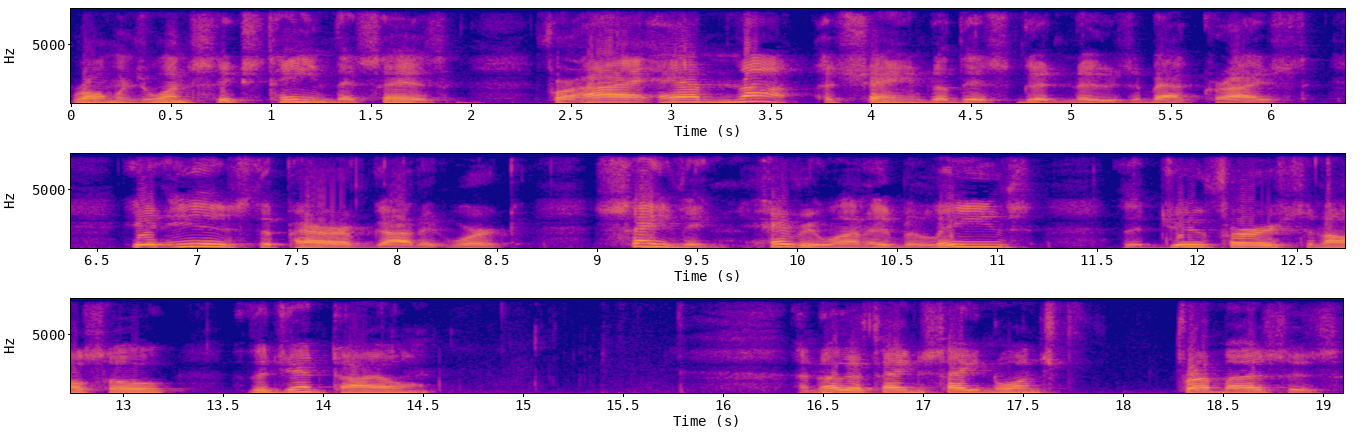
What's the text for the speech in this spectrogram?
Romans 1:16 that says, for I am not ashamed of this good news about Christ. It is the power of God at work, saving everyone who believes, the Jew first and also the Gentile. Another thing Satan wants from us is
